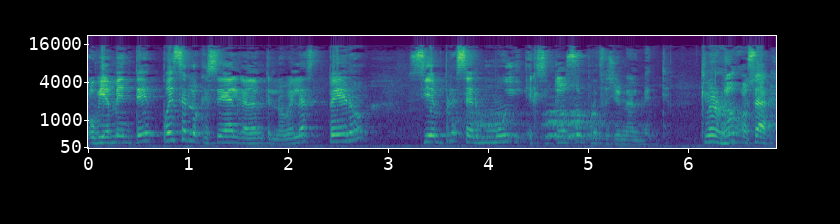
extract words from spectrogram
obviamente puede ser lo que sea el galán de telenovelas, pero siempre ser muy exitoso profesionalmente. Claro. ¿no? O sea,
